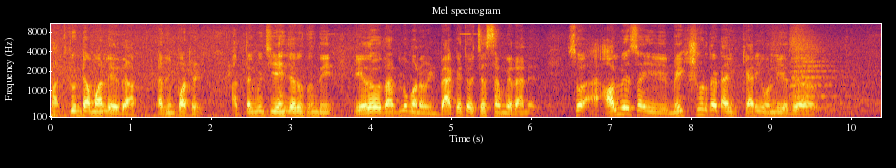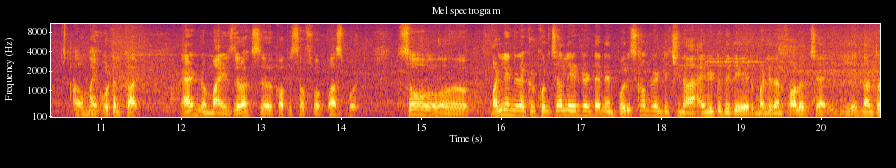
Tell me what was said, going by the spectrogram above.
బతుకుంటామా లేదా? అది ఇంపార్టెంట్ అంతకుమించి ఏం జరుగుతుంది? ఏదో దాంట్లో మనం బ్యాక్ అయితే వచ్చేస్తాం కదా అనేది. So always I make sure that I carry only the my hotel card and my Xerox copies of passport so మళ్ళీ నేను అక్కడ కొన్నిసార్లు ఏంటంటే నేను పోలీస్ కంప్లైంట్ ఇచ్చిన I need to be there మళ్ళీ దాన్ని ఫాలో అప్ చేయాలి. ఏం దాంతో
